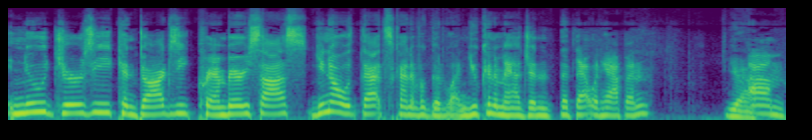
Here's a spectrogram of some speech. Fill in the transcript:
New Jersey, can dogs eat cranberry sauce? You know, that's kind of a good one. You can imagine that that would happen. Yeah. Um,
